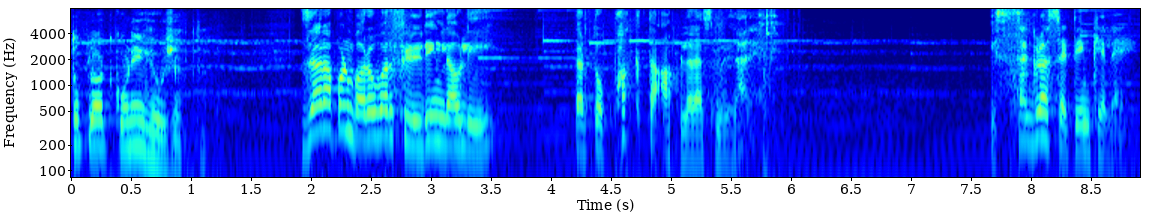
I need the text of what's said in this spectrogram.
तो प्लॉट कोणी घेऊ शकतं? जर आपण बरोबर फिल्डिंग लावली तर तो फक्त आपल्यालाच मिळणार आहे. हे सगळं सेटिंग केलंय.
